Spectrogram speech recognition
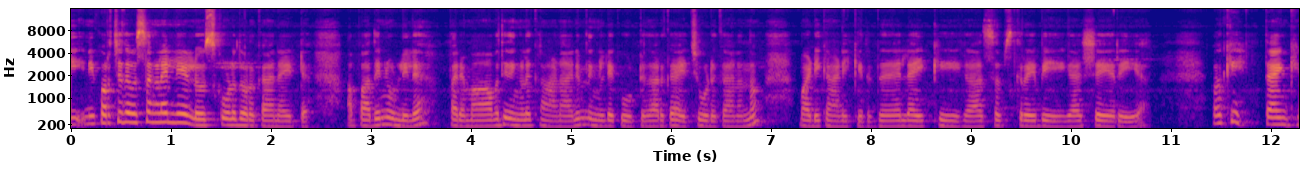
ഈ ഇനി കുറച്ച് ദിവസങ്ങളല്ലേ ഉള്ളൂ സ്കൂൾ തുറക്കാനായിട്ട്. അപ്പോൾ അതിനുള്ളിൽ പരമാവധി നിങ്ങൾ കാണാനും നിങ്ങളുടെ കൂട്ടുകാർക്ക് അയച്ചു കൊടുക്കാനൊന്നും മടി കാണിക്കരുത്. ലൈക്ക് ചെയ്യുക സബ്സ്ക്രൈബ് ചെയ്യുക ഷെയർ ചെയ്യുക. ഓക്കെ താങ്ക്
